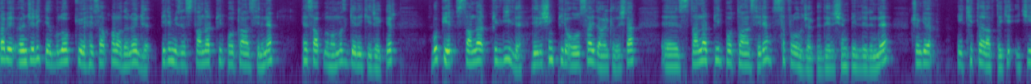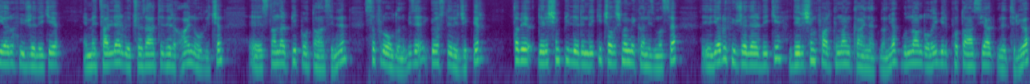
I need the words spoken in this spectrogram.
Tabii öncelikle bu log Q'yu hesaplamadan önce pilimizin standart pil potansiyelini hesaplamamız gerekecektir. Bu pil standart pil değil de derişim pili olsaydı arkadaşlar e, standart pil potansiyeli sıfır olacaktı derişim pillerinde. Çünkü iki taraftaki iki yarı hücredeki metaller ve çözeltileri aynı olduğu için e, standart pil potansiyelinin sıfır olduğunu bize gösterecektir. Tabii derişim pillerindeki çalışma mekanizması e, yarı hücrelerdeki derişim farkından kaynaklanıyor. Bundan dolayı bir potansiyel üretiliyor.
